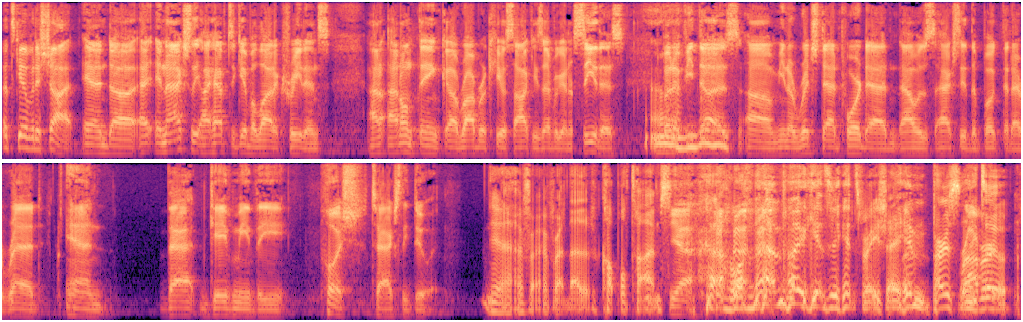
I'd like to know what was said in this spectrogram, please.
Let's give it a shot, and uh, and actually, I have to give a lot of credence. I, I don't think uh, Robert Kiyosaki is ever going to see this, but if he does, um, you know, Rich Dad Poor Dad. That was actually the book that I read, and that gave me the push to actually do it. Yeah, I've, I've read that a couple times. Yeah. I love that. It gives me inspiration. Him personally Robert, too.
